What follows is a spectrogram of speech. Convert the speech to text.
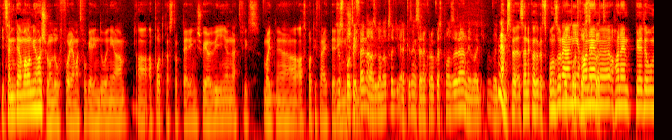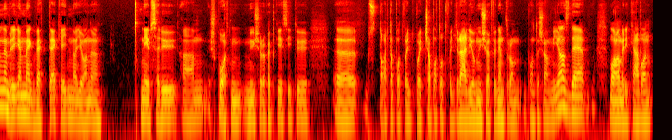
Itt szerintem valami hasonló folyamat fog elindulni a, a, a podcastok terén is, vagy a, vagy a Netflix, vagy a, a Spotify terén A is. Spotify Hogy nem azt gondolt, hogy elkezdenek zenekarokat szponzorálni, vagy, vagy nem zenekarokat szponzorálni, hanem, hanem például nem régen megvettek egy nagyon népszerű um, sportműsorokat készítő uh, startupot, vagy, vagy csapatot, vagy rádióműsort, vagy nem tudom pontosan mi az, de van Amerikában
